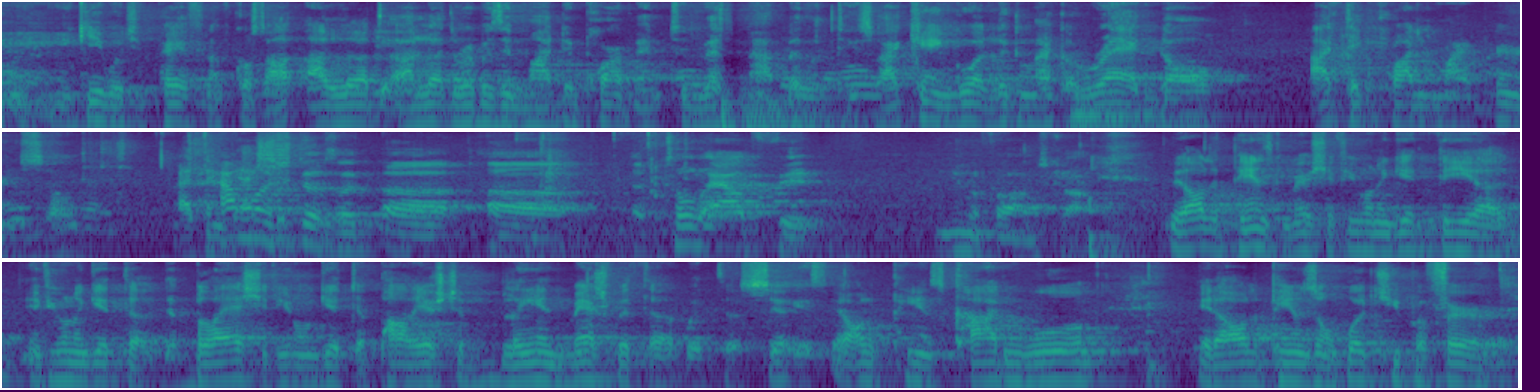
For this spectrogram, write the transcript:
you- you get what you pay for. Of course, I, I love, to- I love to represent my department to the best of my ability, so I can't go out looking like a rag doll. I take pride in my appearance, so I think How much should. does a, uh, uh, a total outfit uniforms cost? It all depends, Commissioner, if you want to get the, uh, if you want to get the, the blush, if you want to get the polyester blend mesh with the, with the silk, it all depends, cotton wool, it all depends on what you prefer.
